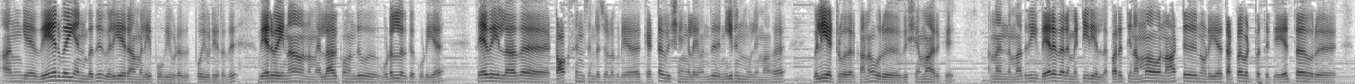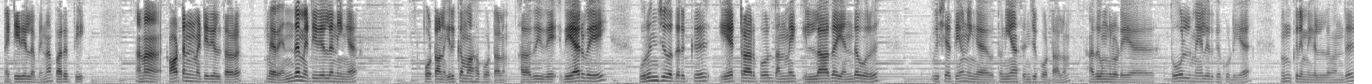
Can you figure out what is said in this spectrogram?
அங்கே வேர்வை என்பது வெளியேறாமலேயே போய்விடுது போய்விடுகிறது. வேர்வைனா நம்ம எல்லாருக்கும் வந்து உடலில் இருக்கக்கூடிய தேவையில்லாத டாக்ஸின்ஸ் என்று சொல்லக்கூடிய கெட்ட விஷயங்களை வந்து நீரின் மூலியமாக வெளியேற்றுவதற்கான ஒரு விஷயமா இருக்குது ஆனால் இந்த மாதிரி வேற வேற மெட்டீரியல்ல பருத்தி நம்ம நாட்டினுடைய தட்பவெட்பத்துக்கு ஏற்ற ஒரு மெட்டீரியல் அப்படின்னா பருத்தி. ஆனால் காட்டன் மெட்டீரியல் தவிர வேற எந்த மெட்டீரியல்ல நீங்க போட்டாலும் இறுக்கமாக போட்டாலும் அதாவது வே- வேர்வையை உறிஞ்சுவதற்கு ஏற்றாற்போல் தன்மை இல்லாத எந்த ஒரு விஷயத்தையும் நீங்க துணியா செஞ்சு போட்டாலும் அது உங்களுடைய தோல் மேல் இருக்கக்கூடிய நுண்கிருமிகளில் வந்து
